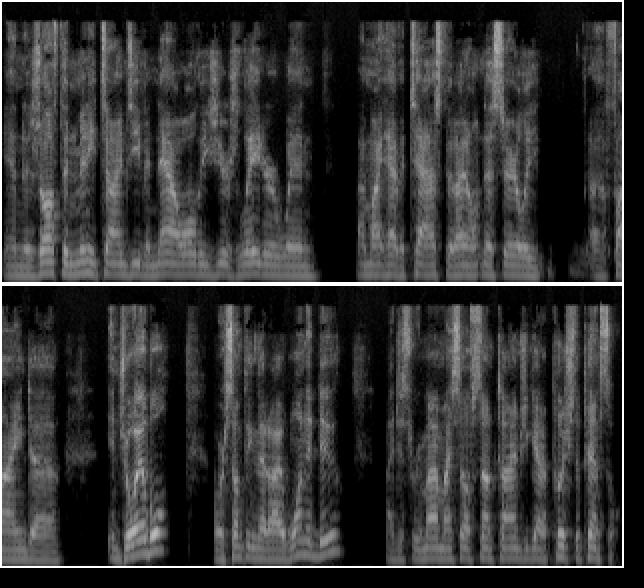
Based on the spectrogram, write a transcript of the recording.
And there's often many times, even now, all these years later, when I might have a task that I don't necessarily uh, find uh, enjoyable or something that I want to do. I just remind myself sometimes you got to push the pencil.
